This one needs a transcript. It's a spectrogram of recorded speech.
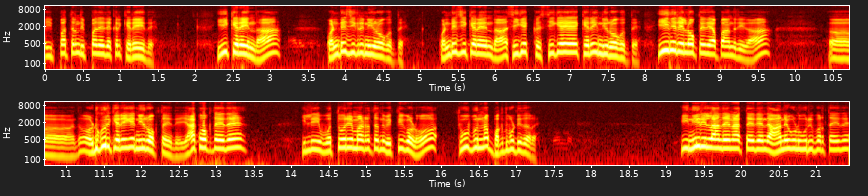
ಇಪ್ಪತ್ತರಿಂದ ಇಪ್ಪತ್ತೈದು ಎಕರೆ ಕೆರೆ ಇದೆ. ಈ ಕೆರೆಯಿಂದ ಕೊಂಡೆಜಿಗ್ರಿ ನೀರು ಹೋಗುತ್ತೆ. ಕೊಂಡೆಜಿ ಕೆರೆಯಿಂದ ಸೀಗೆ ಸೀಗೆ ಕೆರೆಗೆ ನೀರು ಹೋಗುತ್ತೆ. ಈ ನೀರು ಎಲ್ಲಿ ಹೋಗ್ತಾ ಇದೆಯಪ್ಪ ಅಂದ್ರೆ ಈಗ ಅದು ಅಡುಗುರಿ ಕೆರೆಗೆ ನೀರು ಹೋಗ್ತಾ ಇದೆ. ಯಾಕೆ ಹೋಗ್ತಾ ಇದೆ? ಇಲ್ಲಿ ಒತ್ತುವರಿ ಮಾಡಿರ್ತಂಥ ವ್ಯಕ್ತಿಗಳು ತೂಬನ್ನು ಬಗ್ದುಬಿಟ್ಟಿದ್ದಾರೆ. ಈ ನೀರಿಲ್ಲ ಅಂದರೆ ಏನಾಗ್ತಾ ಇದೆ ಅಂದರೆ ಆನೆಗಳು ಊರಿ ಬರ್ತಾ ಇದೆ.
